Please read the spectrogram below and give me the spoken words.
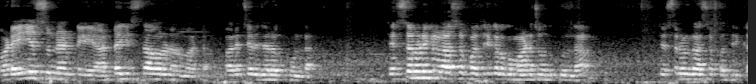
వాడు ఏం చేస్తుండంటే అడ్డగిస్తా ఉన్నాడు అనమాట పరిచయం జరగకుండా. తెస్సలోనికలు రాష్ట్ర పత్రికలు ఒక మాట చదువుకుందాం? తెస్సలోని రాష్ట్ర పత్రిక.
